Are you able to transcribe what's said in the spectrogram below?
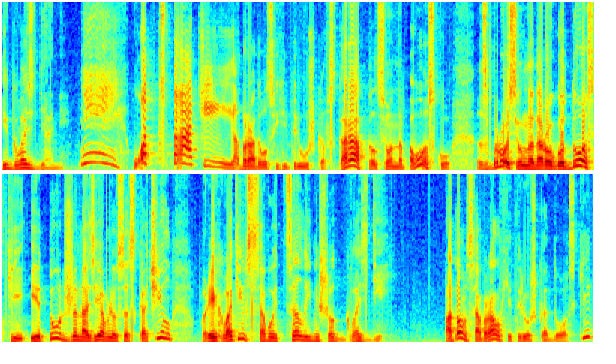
и гвоздями. «Э, вот, кстати!» — обрадовался хитрюшка. Вскарабкался он на повозку, сбросил на дорогу доски и тут же на землю соскочил, прихватив с собой целый мешок гвоздей. Потом собрал хитрюшка доски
